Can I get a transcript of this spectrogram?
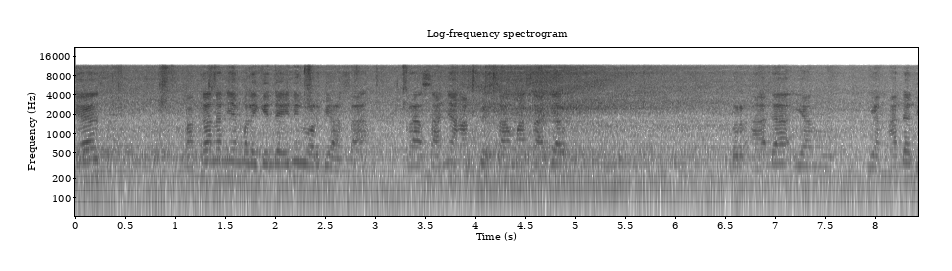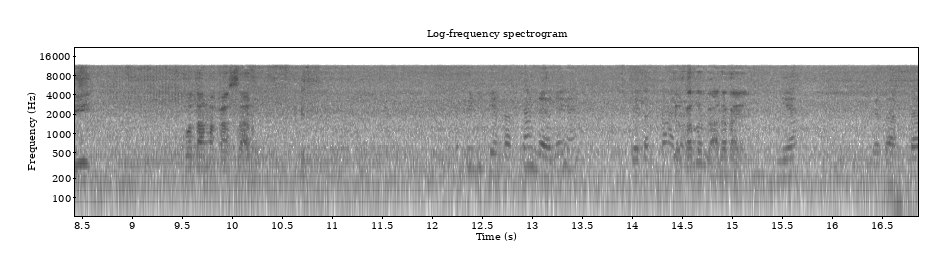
Ya, melegenda ini luar biasa. Rasanya hampir sama saja berada yang yang ada di kota Makassar. tapi di Jakarta enggak ada ya Jakarta ada Jakarta nggak ada kayaknya. Iya, Jakarta,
